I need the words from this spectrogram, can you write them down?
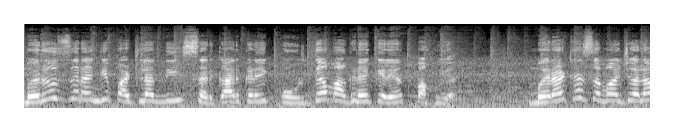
मनोज जरांगी पाटलांनी सरकारकडे कोणत्या मागण्या केल्यात पाहूयात. मराठा समाजाला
